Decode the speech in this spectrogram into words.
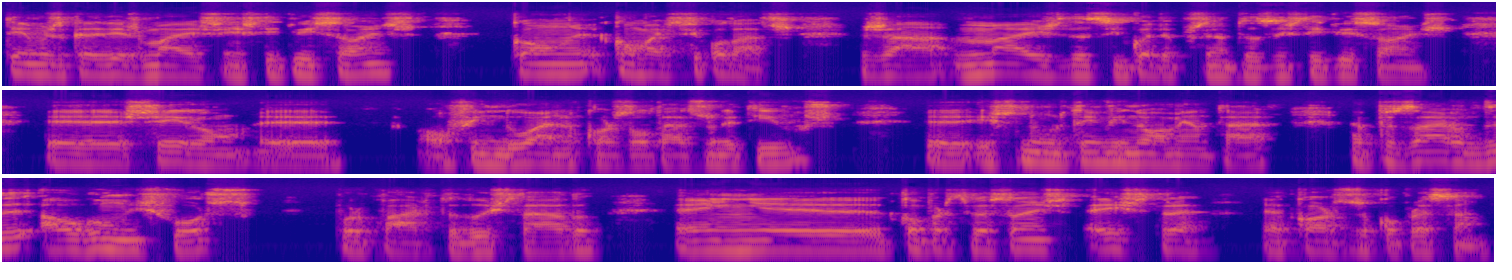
temos cada vez mais instituições com, com mais dificuldades. Já mais de 50% das instituições eh, chegam eh, ao fim do ano com resultados negativos. Eh, este número tem vindo a aumentar, apesar de algum esforço por parte do Estado em eh, comparticipações extra acordos de cooperação.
